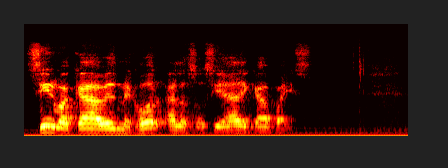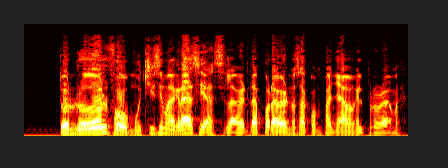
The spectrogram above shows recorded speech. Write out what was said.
sirva cada vez mejor a la sociedad de cada país. Don Rodolfo, muchísimas gracias, la verdad, por habernos acompañado en el programa.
